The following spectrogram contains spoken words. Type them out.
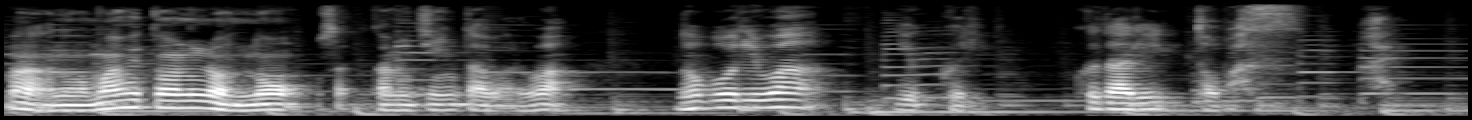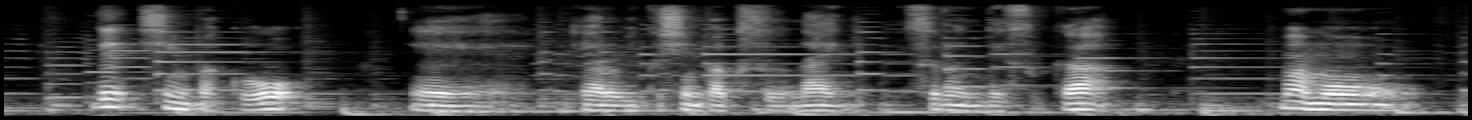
まあ、あの、マーフェット理論の坂道インターバルは、上りはゆっくり、下り飛ばす。で、心拍を、えー、エアロビック心拍数内にするんですが、まあもう、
